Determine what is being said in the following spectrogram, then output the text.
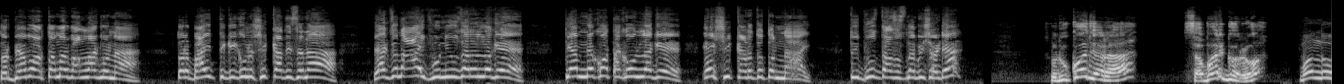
তোর ব্যবহার তো আমার ভালো লাগল না। তোর বাড়ির থেকে কোনো শিক্ষা দিছে না। একজন আইফোন ইউজারের লগে কেমনে কথা কোন লাগে? এই শিক্ষাটা তো তোর নাই। তুই বুঝতে আসছ না বিষয়টা? রুকো যারা সবার গরু? বন্ধু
